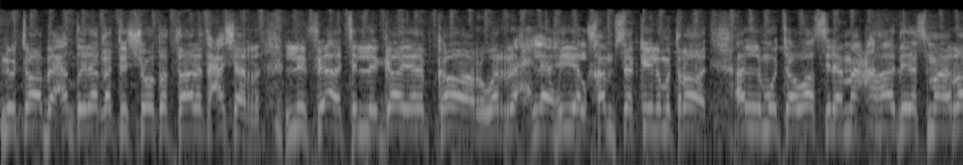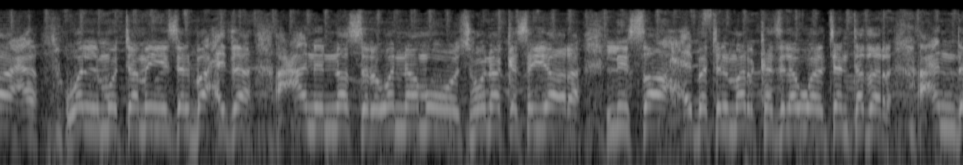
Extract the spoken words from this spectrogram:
نتابع انطلاقة الشوط الثالث عشر لفئة اللقاية الأبكار. والرحلة هي الخمسة كيلومترات المتواصلة مع هذه الأسماء الرائعة والمتميزة الباحثة عن النصر والناموس هناك سيارة لصاحبة المركز الأول تنتظر عند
